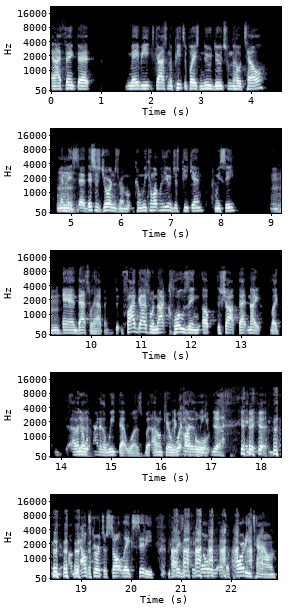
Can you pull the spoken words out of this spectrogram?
and I think that maybe guys from the pizza place knew dudes from the hotel, and they mm. said, "This is Jordan's room. Can we come up with you and just peek in? Can we see?" Mhm. And that's what happened. Five guys were not closing up the shop that night. Like I don't know what night of the week that was, but I don't care The what night of the week. yeah, yeah. on the outskirts of Salt Lake City, not exactly known as a party town.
